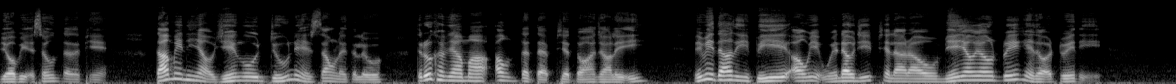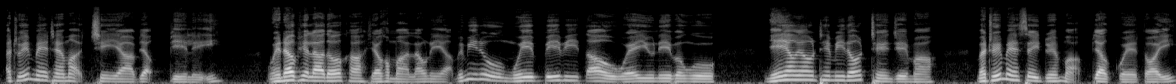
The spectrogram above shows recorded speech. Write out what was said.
ပြောပြီးအဆုံးသတ်သဖြင့်တားမင်းနှစ်ယောက်ရင်ကိုဒူးနဲ့စောင့်လိုက်တယ်လို့ သူတို့ခမမှာအောင့်တက်တက်ဖြစ်သွားကြလေ၏မိမိသားသည်ဘီအေအောင်၍ဝင်တောက်ကြီးဖြစ်လာတာကိုမြင်ရောင်ရောင်တွေးခဲ့သောအတွေးသည်အတွေးမဲထမ်းမှခြေရာပြောက်ပြေးလေ၏ဝင်တော့ဖြစ်လာသောအခါရောက်ခမလောင်းနေရမိမိတို့ငွေပေးပြီးသားကိုဝယ်ယူနေပုံကိုမြင်ရောင်ရောင်ထင်ပြီးသောထင်ကြေမှာမတွေးမဲ့စိတ်တွင်းမှပျောက်ကွယ်သွား၏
